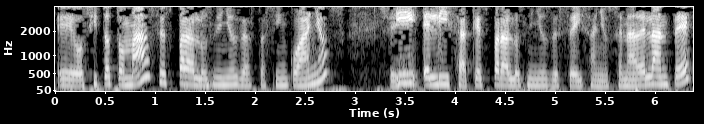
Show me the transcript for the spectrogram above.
Eh, Osito Tomás es para los niños de hasta 5 años Sí. y Elisa, que es para los niños de 6 años en adelante.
